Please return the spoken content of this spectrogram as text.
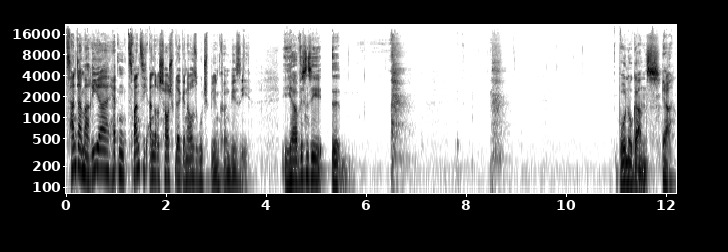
Santa Maria hätten 20 andere Schauspieler genauso gut spielen können wie Sie. Ja, wissen Sie, äh, Bruno Ganz Ja.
